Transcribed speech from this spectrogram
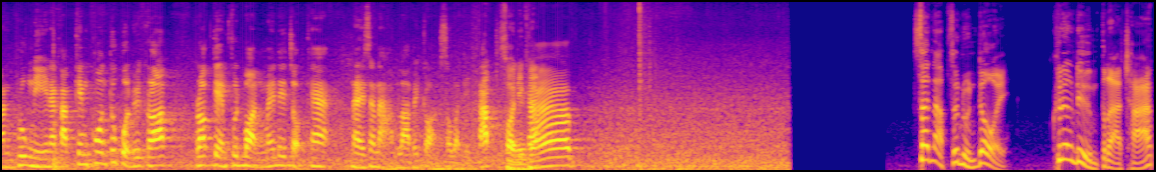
วันพรุ่งนี้นะครับเข้มข้นทุกบทวิเคราะห์เพราะเกมฟุตบอลไม่ได้จบแค่ในสนามลาไปก่อนสวัสดีครับ สวัสดีครับ สนับสนุนโดย เครื่องดื่มตราช้าง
